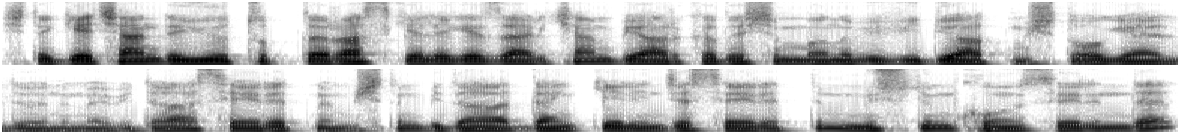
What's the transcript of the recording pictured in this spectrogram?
İşte geçen de YouTube'da rastgele gezerken bir arkadaşım bana bir video atmıştı. O geldi önüme bir daha. Seyretmemiştim. Bir daha denk gelince seyrettim. Müslüm konserinde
